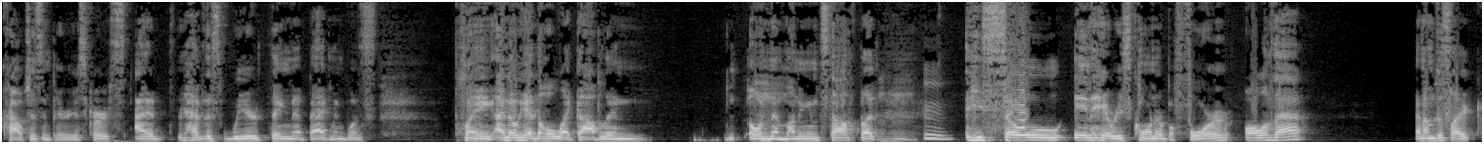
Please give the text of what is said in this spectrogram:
Crouch's Imperius Curse. I have this weird thing that Bagman was playing. I know he had the whole like goblin owing them mm-hmm. money and stuff, but mm-hmm. mm. he's so in Harry's corner before all of that. And I'm just like,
